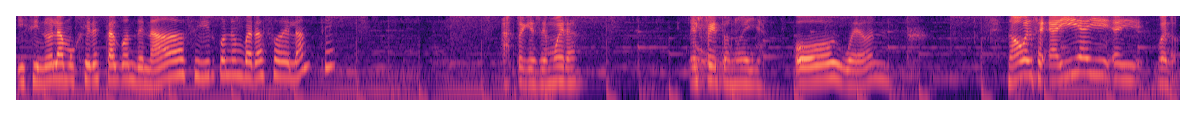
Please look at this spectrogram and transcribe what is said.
¿Y si no, la mujer está condenada a seguir con embarazo adelante? Hasta que se muera. El feto, no ella. Oh, weón. No, pues ahí, ahí, ahí. Bueno,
